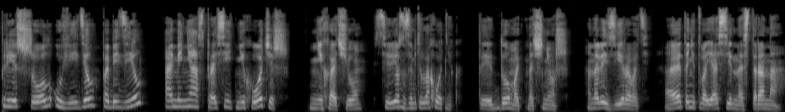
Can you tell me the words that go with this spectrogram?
«Пришел, увидел, победил? А меня спросить не хочешь?» «Не хочу», — серьезно заметил охотник. «Ты думать начнешь, анализировать, а это не твоя сильная сторона.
